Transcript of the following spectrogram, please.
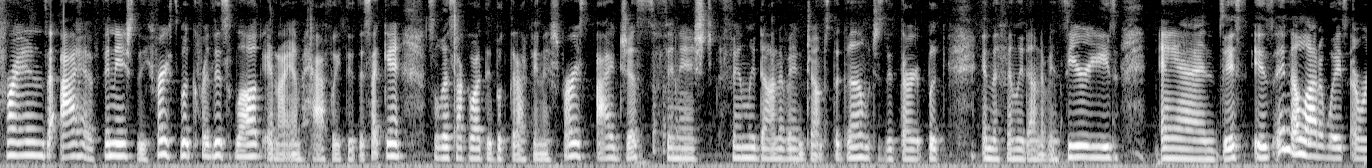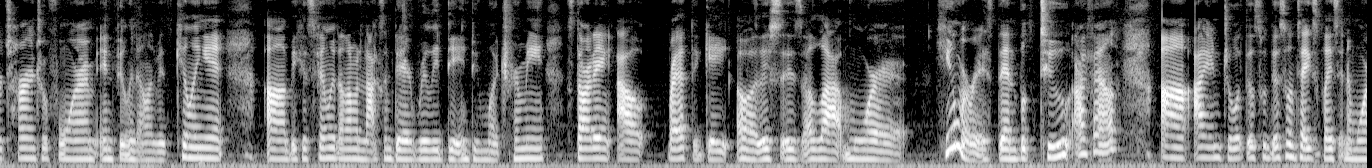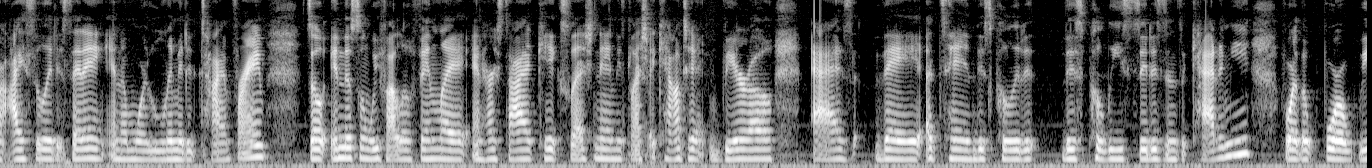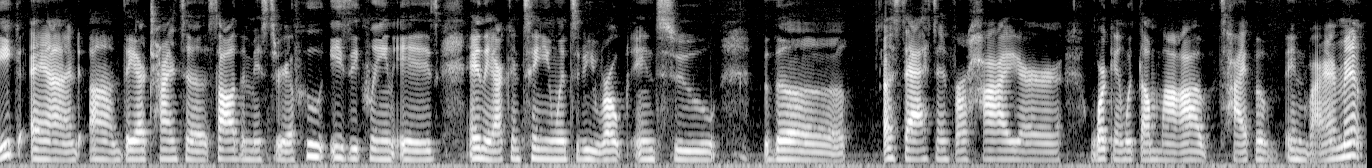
friends i have finished the first book for this vlog and i am halfway through the second so let's talk about the book that i finished first i just finished finlay donovan jumps the gun which is the third book in the finlay donovan series and this is in a lot of ways a return to form in finlay donovan's killing it um, because finlay donovan knocks him dead really didn't do much for me starting out right at the gate oh this is a lot more humorous than book two I found. Uh, I enjoyed this one. This one takes place in a more isolated setting and a more limited time frame. So in this one we follow Finlay and her sidekick slash nanny slash accountant Vero as they attend this political this police citizens academy for the for a week and um, they are trying to solve the mystery of who easy clean is and they are continuing to be roped into the assassin for hire working with the mob type of environment.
